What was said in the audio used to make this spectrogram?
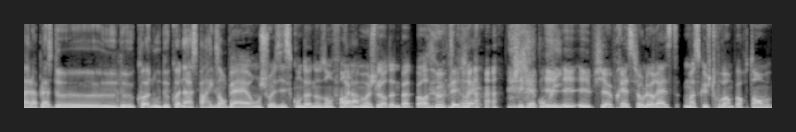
à la place de, de conne ou de connasse, par exemple. Ben, on choisit ce qu'on donne aux enfants. Voilà. Moi, je leur donne pas de porno déjà. Ouais, J'ai bien compris. Et, et- et puis après, sur le reste, moi, ce que je trouve important,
